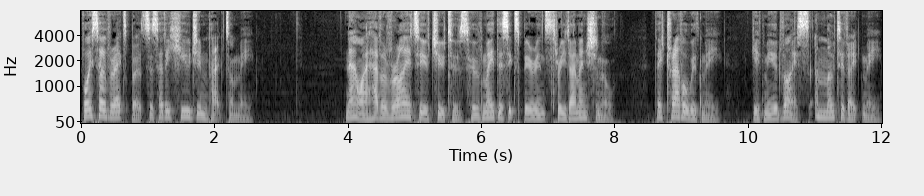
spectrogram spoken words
VoiceOver Experts has had a huge impact on me. Now I have a variety of tutors who have made this experience three dimensional. They travel with me, give me advice, and motivate me.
